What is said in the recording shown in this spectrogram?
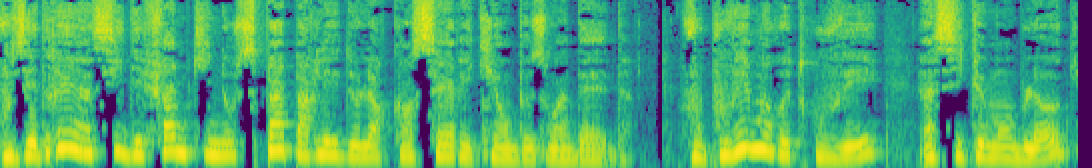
Vous aiderez ainsi des femmes qui n'osent pas parler de leur cancer et qui ont besoin d'aide. Vous pouvez me retrouver, ainsi que mon blog,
